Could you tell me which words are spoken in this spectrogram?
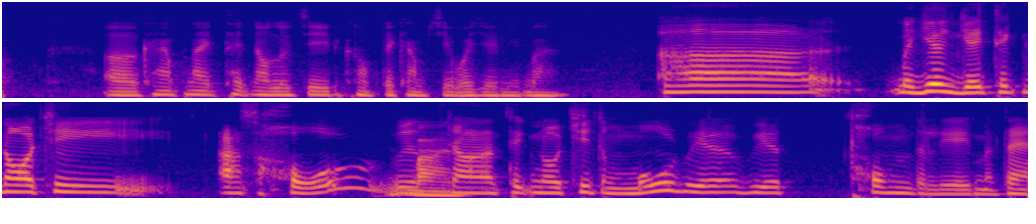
ត្តអឺ ខាងផ្នែក technology នៅក្នុងប្រទេសកម្ពុជារបស់យើងនេះបាទអឺបើយើងនិយាយ technology as a whole វាបាទចង់ថា technology ទាំងមូលវាវាធំទលាយមែនតើ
